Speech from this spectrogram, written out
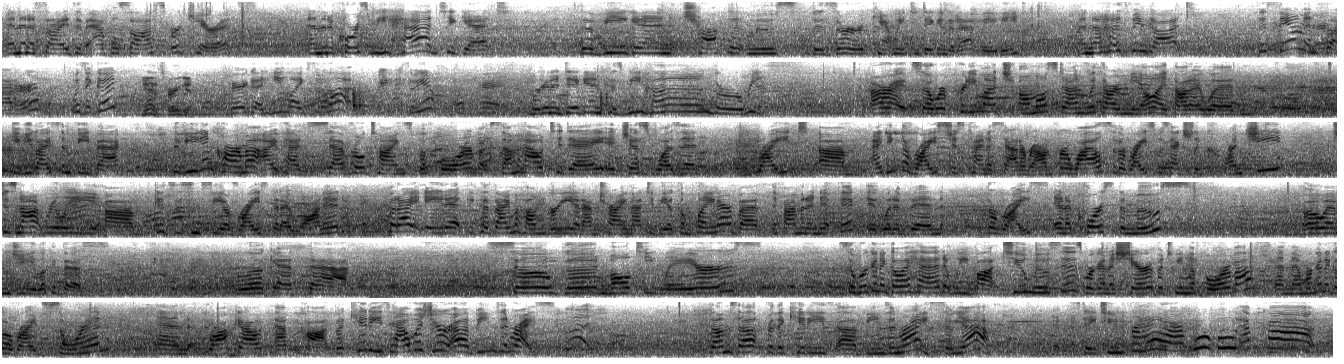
and then a sides of applesauce or carrots. And then of course we had to get the vegan chocolate mousse dessert. Can't wait to dig into that baby. And the husband got the salmon platter. Was it good? yeah, it's very good. Very good. He likes it a lot. So yeah. Okay. We're gonna dig in because we hungry. All right, so we're pretty much almost done with our meal. I thought I would give you guys some feedback. The vegan korma I've had several times before, but somehow today it just wasn't right. Um, I think the rice just kind of sat around for a while, so the rice was actually crunchy, which is not really um, consistency of rice that I wanted. But I ate it because I'm hungry and I'm trying not to be a complainer, but if I'm gonna nitpick, it would have been the rice. And of course the mousse, OMG, look at this. Look at that. So good, multi-layers. So we're gonna go ahead, we bought two mooses, we're gonna share it between the four of us, and then we're gonna go ride Soarin' and rock out Epcot. But kitties, how was your uh, beans and rice? Good. Thumbs up for the kitties uh, beans and rice. So yeah, stay tuned for more. Woohoo, Epcot!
